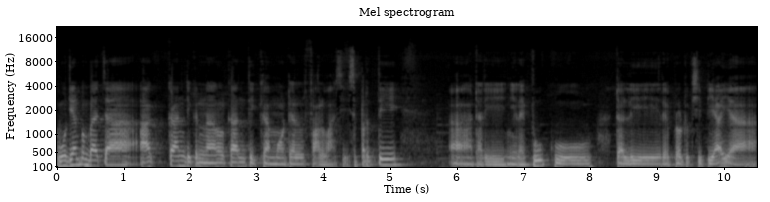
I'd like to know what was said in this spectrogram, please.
Kemudian pembaca akan dikenalkan tiga model valuasi seperti uh, dari nilai buku, dari reproduksi biaya,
